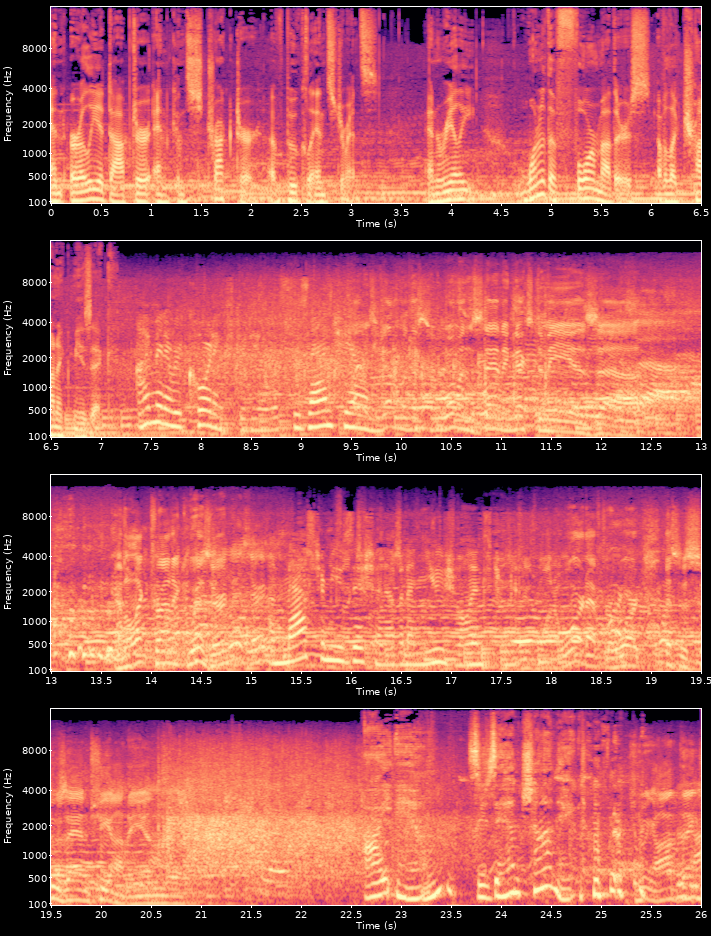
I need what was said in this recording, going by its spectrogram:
an early adopter and constructor of Buchla instruments, and really one of the foremothers of electronic music. I'm in a recording studio with Suzanne Ciani. Gentlemen, this woman standing next to me is uh, an electronic wizard. A master musician of an unusual instrument. Won award after award. This is Suzanne Ciani, and uh, I am Suzanne Ciani. doing odd things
